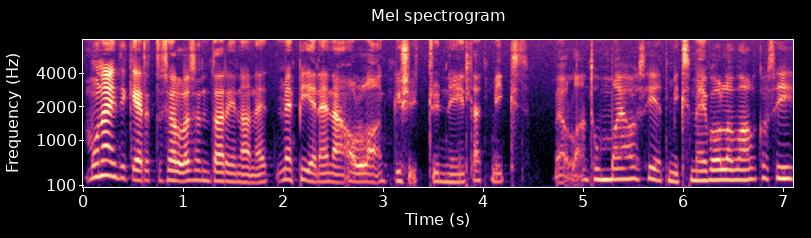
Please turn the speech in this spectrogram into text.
mun äiti kertoi sellaisen tarinan, että me pienenä ollaan kysytty niiltä, että miksi me ollaan tummaihoisia, että miksi me ei voi olla valkoisia.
